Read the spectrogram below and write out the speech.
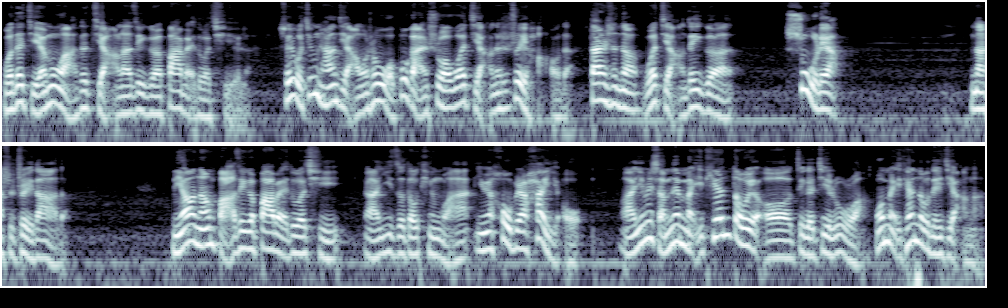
我的节目啊都讲了这个八百多期了。所以我经常讲，我说我不敢说我讲的是最好的，但是呢，我讲这个数量那是最大的。你要能把这个八百多期啊一直都听完，因为后边还有啊，因为什么呢？每天都有这个记录啊，我每天都得讲啊。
